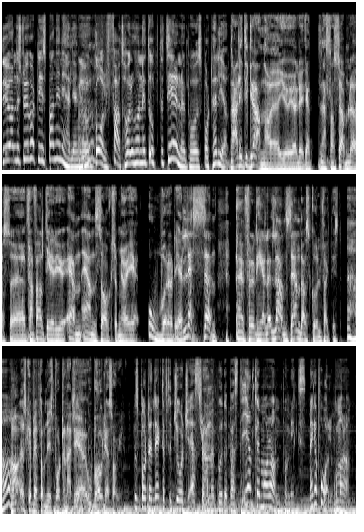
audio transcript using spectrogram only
Du Anders, du har varit i Spanien i helgen och golfat. Har du hunnit uppdatera nu på sporthelgen? Nej, lite grann har jag ju. Jag har legat nästan sömnlös. Eh, Framförallt är det ju en, en sak som jag är oerhört jag är ledsen eh, för en hel landsändas skull faktiskt. Jaha. Ja, jag ska berätta om det i sporten här. Det är obehagliga saker. På sporten direkt efter George Ezra här med Budapest. Egentligen morgon på Mix Megapol. God morgon.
